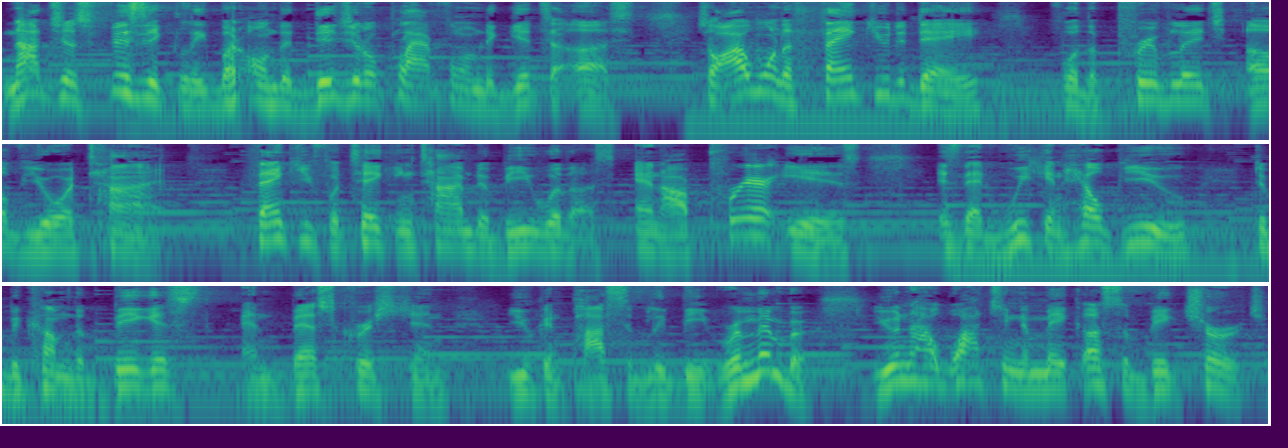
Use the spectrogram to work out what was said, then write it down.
not just physically, but on the digital platform to get to us. So I want to thank you today for the privilege of your time. Thank you for taking time to be with us. And our prayer is, is that we can help you to become the biggest and best Christian you can possibly be. Remember, you're not watching to make us a big church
